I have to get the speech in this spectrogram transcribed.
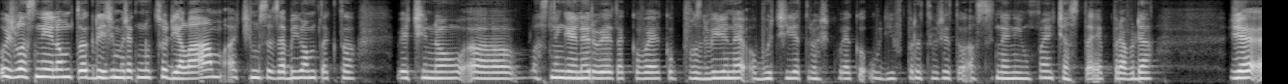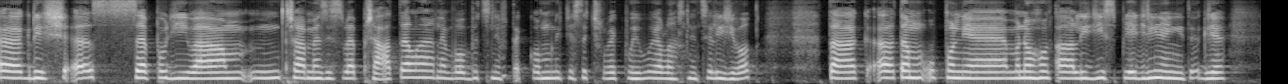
Už vlastně jenom to, když jim řeknu, co dělám a čím se zabývám, tak to většinou uh, vlastně generuje takové jako pozdvížené obočí a trošku jako údiv, protože to asi není úplně časté. Je pravda, že uh, když uh, se podívám um, třeba mezi své přátele nebo obecně v té komunitě se člověk pohybuje vlastně celý život, tak uh, tam úplně mnoho uh, lidí z není, takže Eh,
